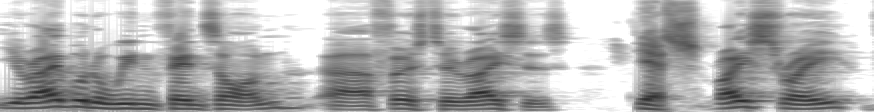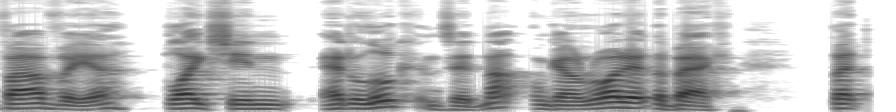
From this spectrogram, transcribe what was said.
you're able to win fence on uh, first two races Yes. Race three, Varvia, Blake Shinn had a look and said, no, nah, I'm going right out the back. But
